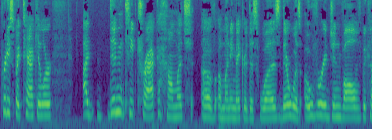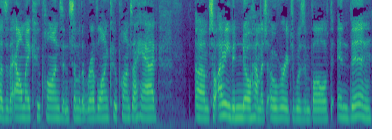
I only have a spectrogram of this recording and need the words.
pretty spectacular. I didn't keep track of how much of a moneymaker this was. There was overage involved because of the Almay coupons and some of the Revlon coupons I had. Um, so I don't even know how much overage was involved. And then,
